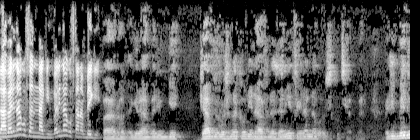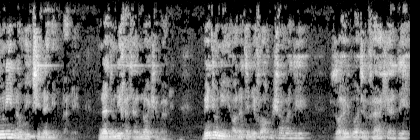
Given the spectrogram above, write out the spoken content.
رهبری نگفتن نگین ولی نگفتنم بگین به هر حال اگه رهبری میگه جو درست نکنین حرف نزنین فعلا نباید سکوت کرد. ولی بدونین هم هیچی نگین بله. ندونی خطرناکه. بله. بدونی حالت نفاق میشه آمده ظاهر باطن فرق کرده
